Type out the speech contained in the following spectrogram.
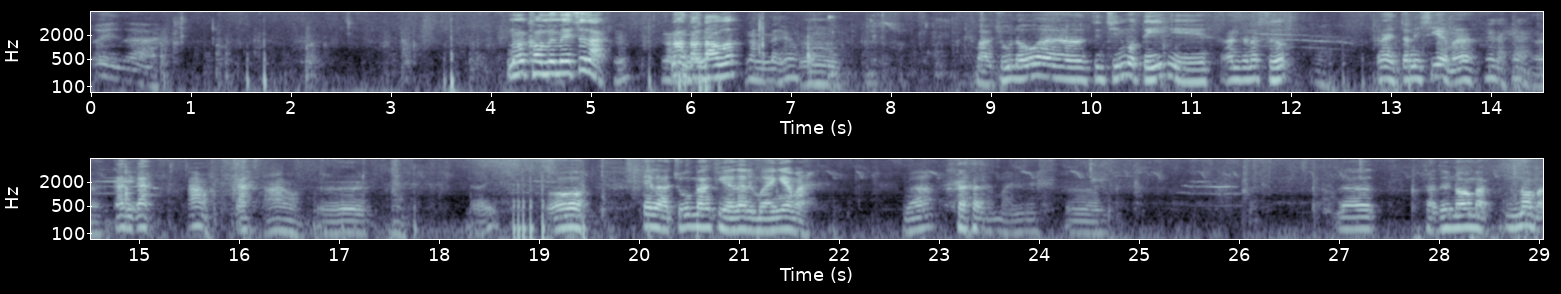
Ây da. Nó không với mấy sức à? Nó ăn tàu tàu á? Nằm này không? Ừ. Bảo chú nấu uh, chín chín một tí thì ăn cho nó sướng. Cái này cho nên xia mà. Thế này, thế này. Ừ. Ca thì ca. À. Ca. À. Ừ. Đấy. Ồ. Thế là chú mang thìa ra để mời anh em à? Vâng Ừ. Ờ, Thở từ no mà no mà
